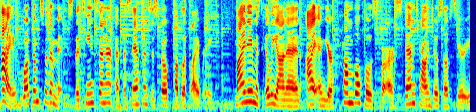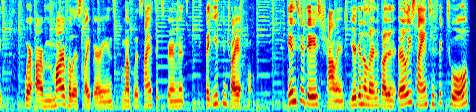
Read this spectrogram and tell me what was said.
Hi, welcome to The Mix, the Teen Center at the San Francisco Public Library. My name is Ileana and I am your humble host for our STEM Challenge Yourself series where our marvelous librarians come up with science experiments that you can try at home. In today's challenge, you're going to learn about an early scientific tool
